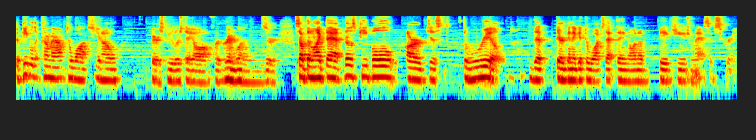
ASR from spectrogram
the people that come out to watch, you know, Ferris Bueller's Day Off or Gremlins or something like that, those people are just thrilled that they're going to get to watch that thing on a big, huge, massive screen.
